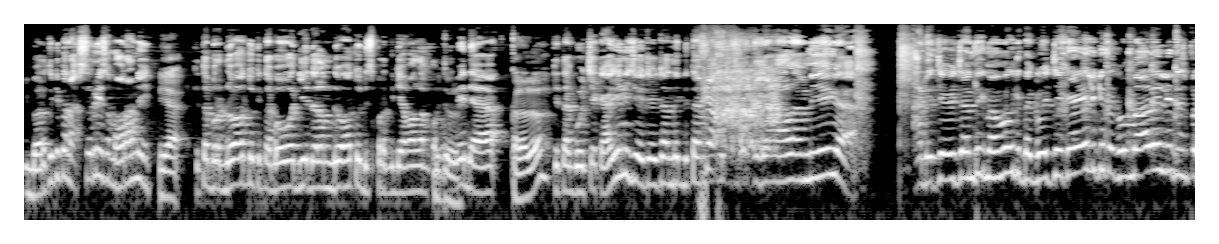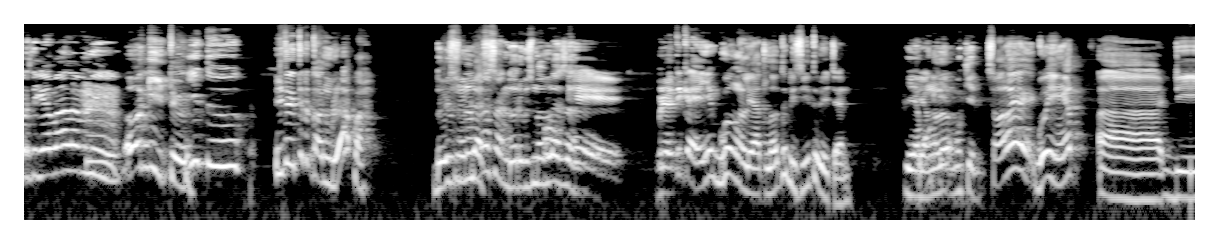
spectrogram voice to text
ibaratnya kita naksir nih sama orang nih. Ya. Kita berdoa tuh kita bawa dia dalam doa tuh di sepertiga malam. Betul. beda, Kalau lo? kita gocek aja nih cewek-cewek cantik di di sepertiga malam nih ya enggak? Ada cewek cantik normal kita gocek aja nih kita gombalin nih di sepertiga malam nih. Oh gitu. Gitu. Itu itu tahun berapa? 2019. 2019-an, 2019-an. Oke. Berarti kayaknya gue ngelihat lo tuh di situ deh, Chan. Ya, yang mungkin, lo mungkin. Soalnya gue inget eh, di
